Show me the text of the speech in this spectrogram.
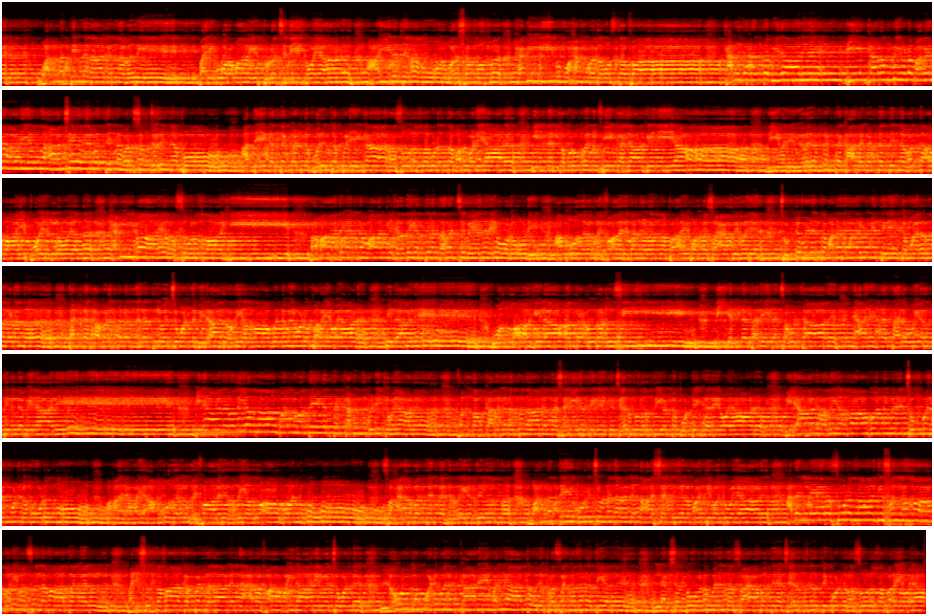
വർണത്തിന്റെതാകുന്ന വെറിയെ പരിപൂർണമായി തുടച്ചു നീക്കുകയാണ്. ആയിരത്തി നാനൂറ് വർഷം മുമ്പ് ഹബീബ് മുഹമ്മദ് മുസ്തഫ. കറുകറുത്ത ബിലാലിനെ നീ കറമ്പിയുടെ എന്ന ആക്ഷേപത്തിന്റെ വർഷം ചൊരിഞ്ഞപ്പോ അദ്ദേഹത്തെ കണ്ട് പൊരുത്തപ്പെടിക്കാൻ റസൂലുള്ള കൊടുത്ത മറുപടിയാണ്. നീ ഒരു വിവരം കെട്ട കാലഘട്ടത്തിന്റെ വക്താവായി പോയല്ലോ എന്ന് ഹബീബായ റസൂലുള്ളാഹി. പ്രവാചകന്റെ വാക്ക് ഹൃദയത്തിൽ തറച്ച് വേദനയോടുകൂടി അബൂദർ തങ്ങളെന്ന പ്രായമുള്ള സഹാബി വര്യൻ ചുട്ടുപഴുത്ത മണലാരുണ്യത്തിലേക്ക് മലർന്നു കിടന്ന് തന്റെ കവിളത്തടം നിലത്തിൽ വെച്ചുകൊണ്ട് ബിലാൽ റളിയല്ലാഹുവിനോട് പറയുകയാണ് ബിലാലേ നീ എന്റെ തലയിലെ ചവിട്ടാതെ ഞാൻ എന്റെ തല ഉയർത്തില്ല ബിലാലേ. അദ്ദേഹത്തെ കടന്നു പിടിക്കുകയാണ്. സ്വന്തം കറുകറുത്തതാകുന്ന ശരീരത്തിലേക്ക് ചേർത്ത് നിർത്തിയിട്ട് പൊട്ടിക്കരയോയാണ് ബിലാൽ റളിയല്ലാഹു അൻഹുവിനെ ചുംബനം കൊണ്ട് മൂടുന്നു. മഹാനായ അൻഹു സഹാബത്തിന്റെ ഹൃദയത്തിൽ നിന്ന് വർണത്തെ കുറിച്ചുള്ളതാകുന്ന ആശങ്കകൾ മാറ്റിവെക്കുകയാണ്. അതല്ലേ തങ്ങൾ പരിശുദ്ധമാക്കപ്പെട്ടതാകുന്ന അറഫാ മൈതാനിൽ വെച്ചുകൊണ്ട് ലോകം മുഴുവനും കാണേ വല്ലാത്ത ഒരു പ്രസംഗം നടത്തിയത്. ലക്ഷത്തോളം വരുന്ന സാപത്തിനെ ചേർത്ത് നിർത്തിക്കൊണ്ട് റസൂർ എന്ന് പറയുകയാണ്.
